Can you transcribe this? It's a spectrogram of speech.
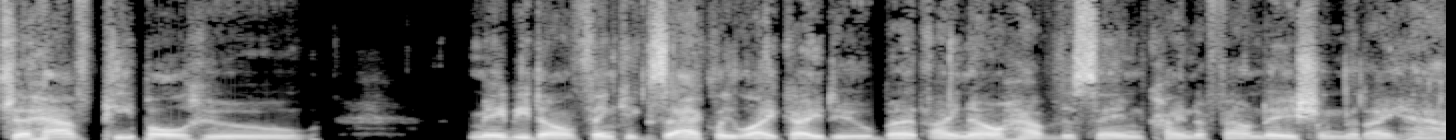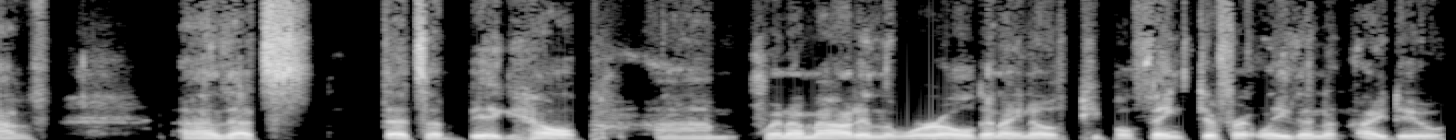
To have people who maybe don't think exactly like I do, but I know have the same kind of foundation that I have. Uh, that's that's a big help um, when I'm out in the world, and I know people think differently than I do.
